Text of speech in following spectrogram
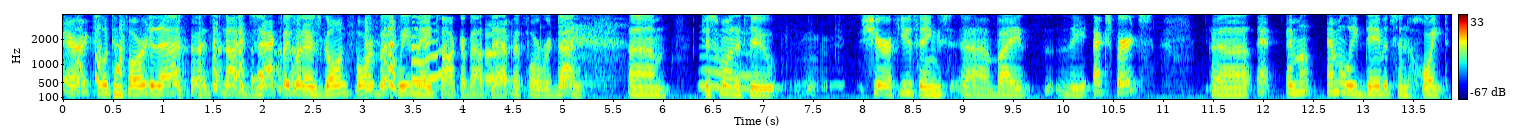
Eric's looking forward to that. It's not exactly what I was going for, but we may talk about that right. before we're done. Um, just wanted to share a few things uh, by the experts. Uh, em- Emily Davidson Hoyt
